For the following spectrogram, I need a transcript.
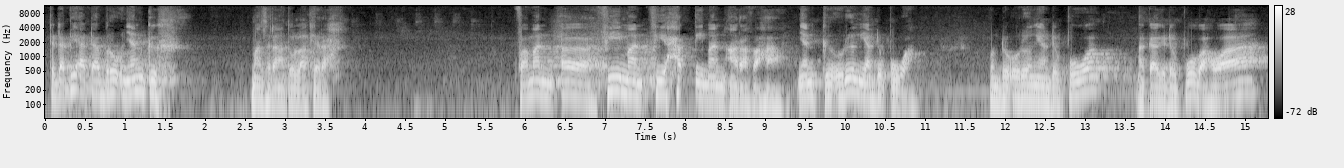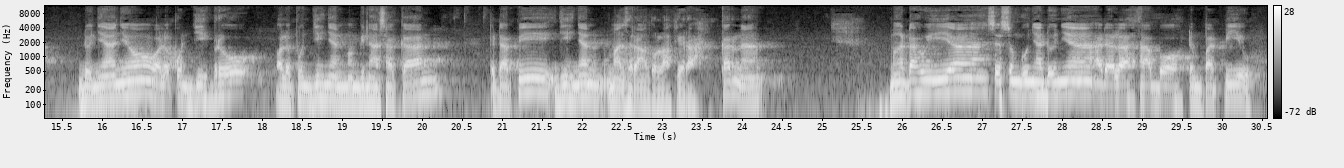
Tetapi ada bro nyan ke mazratul akhirah. Faman uh, fi man fi haqqi man arafaha. Yang ke orang yang depua. Untuk orang yang depua maka kita depu bahawa dunianya walaupun jihbro walaupun jihnya membinasakan tetapi jihnya mazratul akhirah. Karena mengetahui ia sesungguhnya dunia adalah taboh tempat piuh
